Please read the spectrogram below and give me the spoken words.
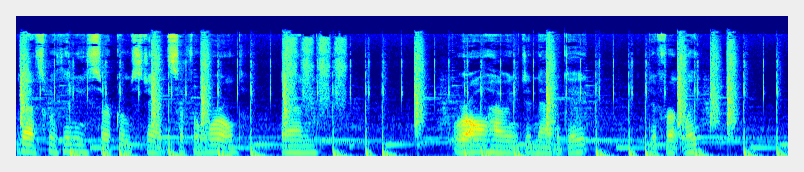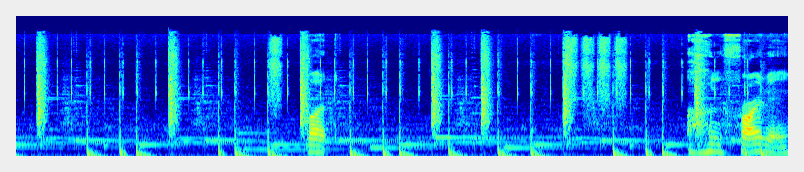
that's with any circumstance of the world, and we're all having to navigate differently. But on Friday,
